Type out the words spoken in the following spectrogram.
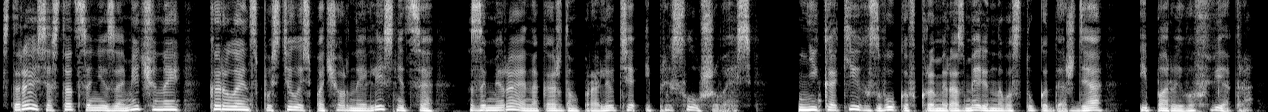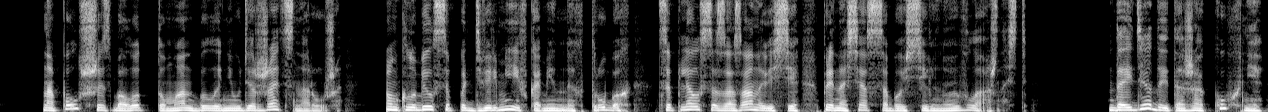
Стараясь остаться незамеченной, Кэролайн спустилась по черной лестнице, замирая на каждом пролете и прислушиваясь. Никаких звуков, кроме размеренного стука дождя и порывов ветра. Наползший с болот туман было не удержать снаружи. Он клубился под дверьми и в каминных трубах, цеплялся за занавеси, принося с собой сильную влажность. Дойдя до этажа кухни,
